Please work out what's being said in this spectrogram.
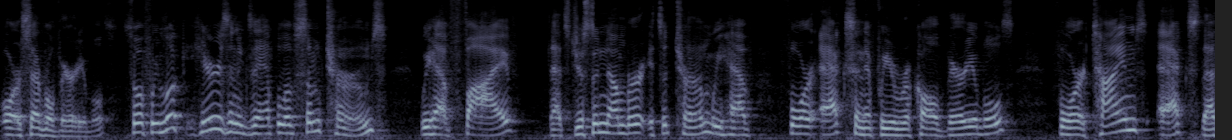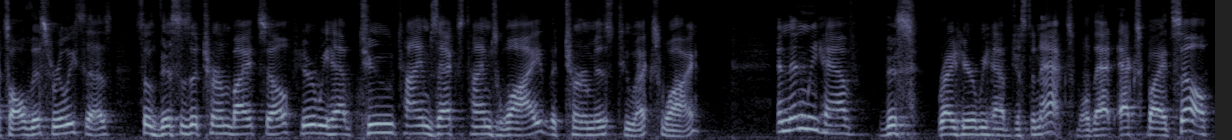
or several variables. So if we look, here's an example of some terms. We have 5. That's just a number. It's a term. We have 4x. And if we recall variables, 4 times x, that's all this really says. So this is a term by itself. Here we have 2 times x times y. The term is 2xy. And then we have this right here. We have just an x. Well, that x by itself,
